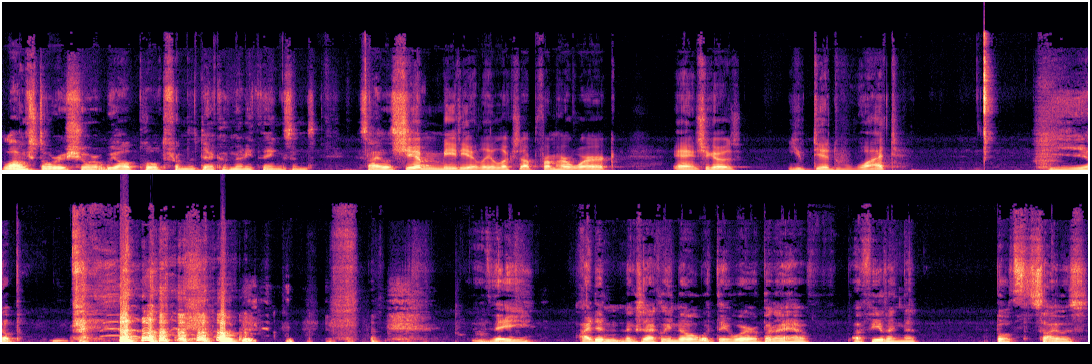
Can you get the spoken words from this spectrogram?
Long story short, we all pulled from the deck of many things, and Silas. She immediately looks up from her work and she goes, "You did what?" Yep. they, I didn't exactly know what they were, but I have a feeling that both Silas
